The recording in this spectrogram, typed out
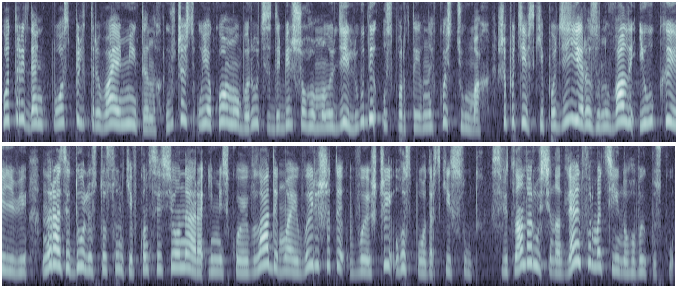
котрий день поспіль триває мітинг, участь у якому беруть здебільшого молоді люди у спортивних костюмах. Шепотівські події резонували і у Києві. Наразі долю стосунків концесіонера і міської влади має вирішити Вищий господарський суд. Світлана Русіна для інформаційного випуску.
